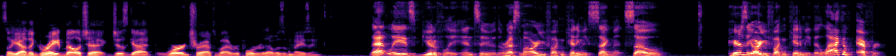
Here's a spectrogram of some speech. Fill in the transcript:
So yeah, the great Belichick just got word trapped by a reporter. That was amazing. That leads beautifully into the rest of my Are You Fucking Kidding Me segment. So here's the Are You Fucking Kidding Me? The lack of effort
